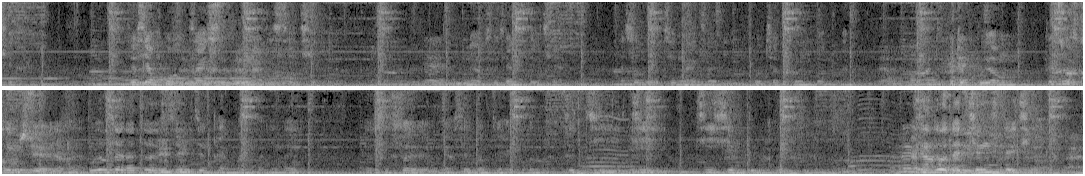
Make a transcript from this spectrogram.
起来。就像我在师傅那里写起来的，对，没有出家学起来，但是我进来这里，我就可以用了，我就不用。不用再来这里写，已经太慢了，因为六十岁了，你要写东西很困难，就记记记性不好。那、你如果年轻写起来，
